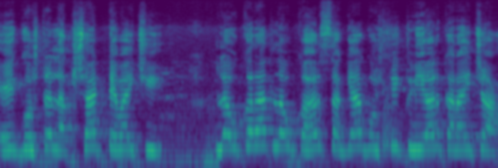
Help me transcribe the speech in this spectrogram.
एक गोष्ट लक्षात ठेवायची. लवकरात लवकर सगळ्या गोष्टी क्लिअर करायच्या.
